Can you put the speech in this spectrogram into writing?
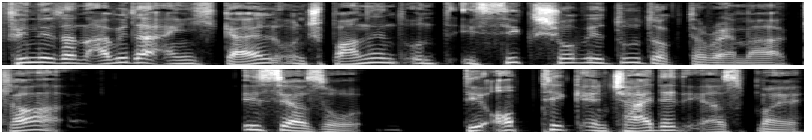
finde dann auch wieder eigentlich geil und spannend. Und ich sehe schon wie du, Dr. Rammer. Klar, ist ja so. Die Optik entscheidet erstmal.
